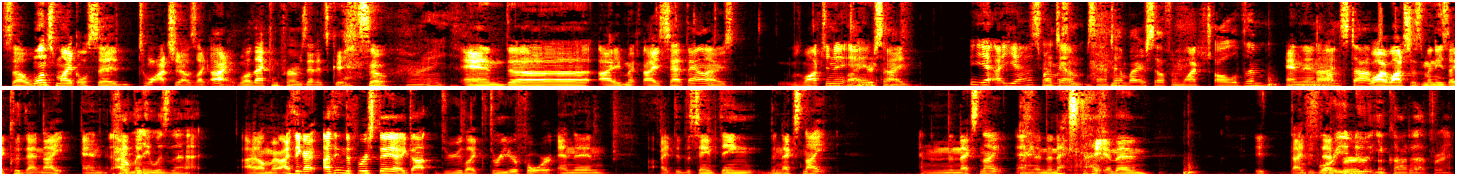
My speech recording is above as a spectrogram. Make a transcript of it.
so once Michael said to watch it, I was like, all right, well that confirms that it's good. So. All right. and uh, I I sat down. I was, was watching it By and yourself? I, yeah, yeah, Sat down, sat down by yourself and watched all of them, And then nonstop. I, well, I watched as many as I could that night. And How I many did- was that? I don't remember. I think I, I think the first day I got through like three or four, and then I did the same thing the next night, and then the next night, and then the next night, and then it. I Before did that you for knew it, you caught up, right?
